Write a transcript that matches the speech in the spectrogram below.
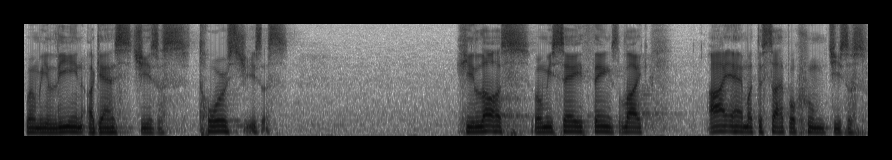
when we lean against Jesus, towards Jesus. He loves when we say things like, I am a disciple whom Jesus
